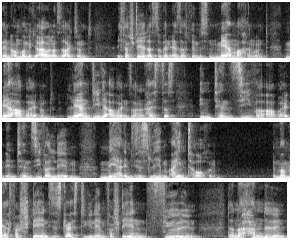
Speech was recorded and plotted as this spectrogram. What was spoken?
wenn Omar Michael Alba noch sagt, und ich verstehe das so, wenn er sagt, wir müssen mehr machen und mehr arbeiten und lernen, wie wir arbeiten sollen, dann heißt das intensiver arbeiten, intensiver leben, mehr in dieses Leben eintauchen, immer mehr verstehen, dieses geistige Leben verstehen, fühlen, danach handeln,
